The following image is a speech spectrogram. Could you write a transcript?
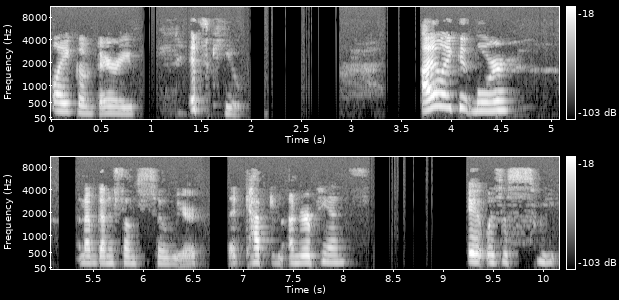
like a very, it's cute. I like it more, and I'm gonna sound so weird, than Captain Underpants. It was a sweet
